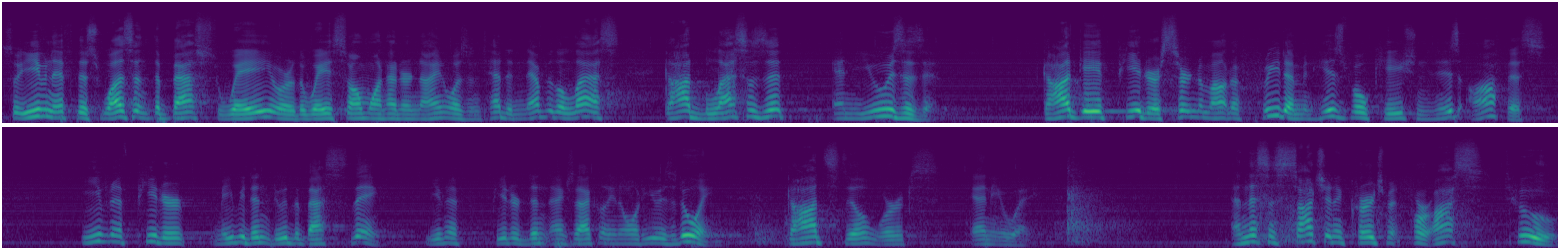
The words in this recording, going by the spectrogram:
So even if this wasn't the best way or the way Psalm 109 was intended, nevertheless, God blesses it and uses it. God gave Peter a certain amount of freedom in his vocation, in his office, even if Peter maybe didn't do the best thing, even if Peter didn't exactly know what he was doing. God still works anyway. And this is such an encouragement for us, too,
